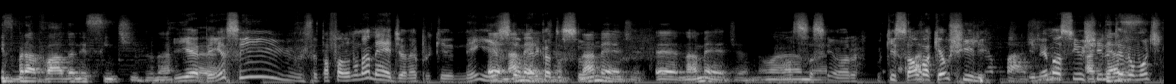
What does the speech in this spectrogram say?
esbravada nesse sentido, né? E é, é, bem assim, você tá falando na média, né? Porque nem é, isso é, na América média, do Sul. Na média, é, na média. Não é, Nossa senhora. O que salva a, aqui é o Chile. Página, e mesmo assim o Chile teve a... um monte,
